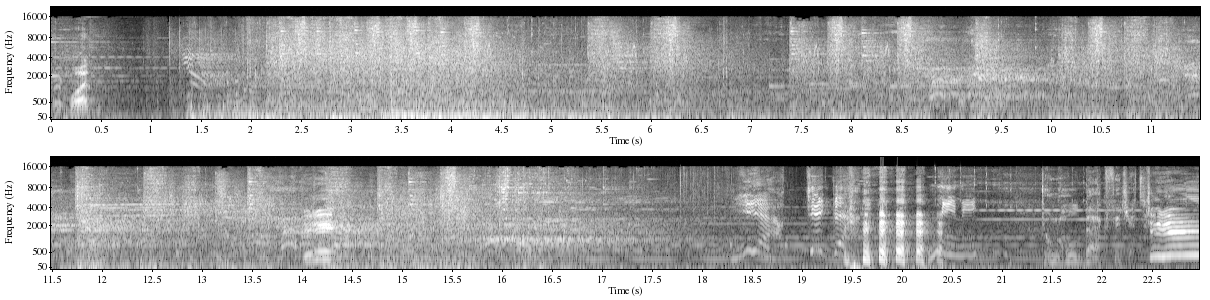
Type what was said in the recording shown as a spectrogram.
Wait, what? GG! Yeah, take that, meanie. Don't hold back, Fidget. GG!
